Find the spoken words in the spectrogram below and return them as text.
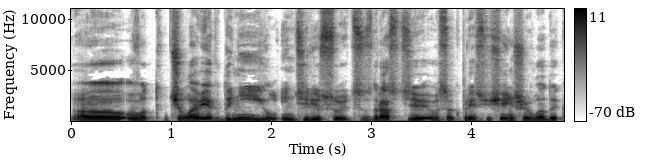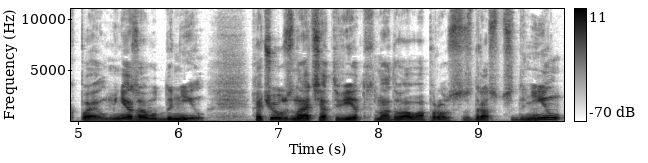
А, вот человек Даниил интересуется. Здравствуйте, Высокопреосвященнейший Владыка Павел. Меня зовут Даниил. Хочу узнать ответ на два вопроса. Здравствуйте, Даниил.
